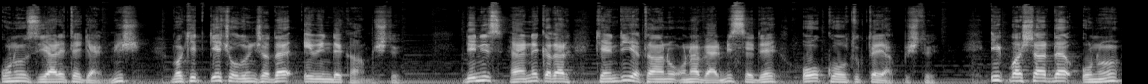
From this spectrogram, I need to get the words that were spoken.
onu ziyarete gelmiş, vakit geç olunca da evinde kalmıştı. Deniz her ne kadar kendi yatağını ona vermişse de o koltukta yatmıştı. İlk başlarda onu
